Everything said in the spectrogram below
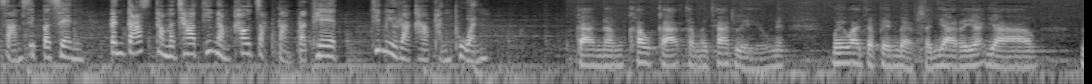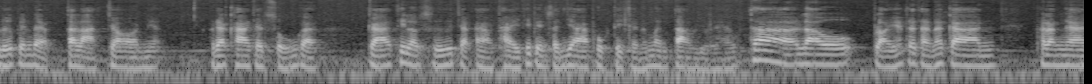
25-30%เป็นก๊าซธรรมชาติที่นำเข้าจากต่างประเทศที่มีราคาผันผวน การนำเข้าก๊าซธรรมชาติเหลวเนี่ยไม่ว่าจะเป็นแบบสัญญาระยะยาว หรือเป็นแบบตลาดจรเนี่ยราคาจะสูงกว่าก๊าซที่เราซื้อจากอ่าวไทยที่เป็นสัญญาผูกติดกับน้ำมันเตาอยู่แล้ว ถ้าเราปล่อยให้สถานการณ์พลังงาน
